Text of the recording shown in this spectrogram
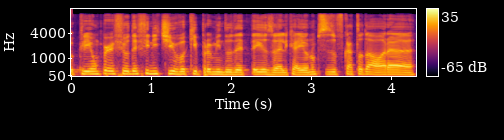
eu criei um perfil definitivo aqui pra mim do Details, velho, que aí eu não preciso ficar toda hora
